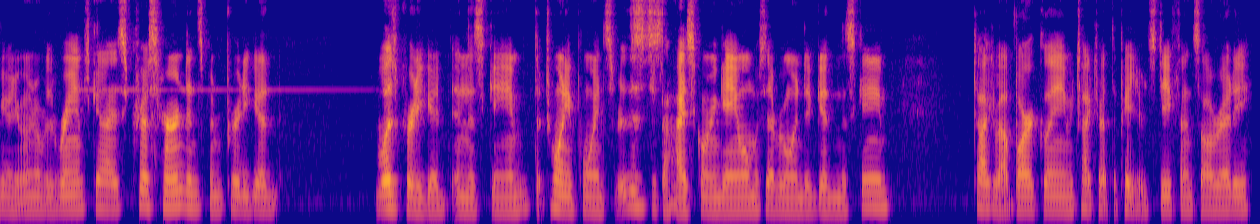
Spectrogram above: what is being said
already went over the Rams guys. Chris Herndon's been pretty good. Was pretty good in this game. The 20 points. This is just a high scoring game. Almost everyone did good in this game. Talked about Barkley. We talked about the Patriots defense already.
